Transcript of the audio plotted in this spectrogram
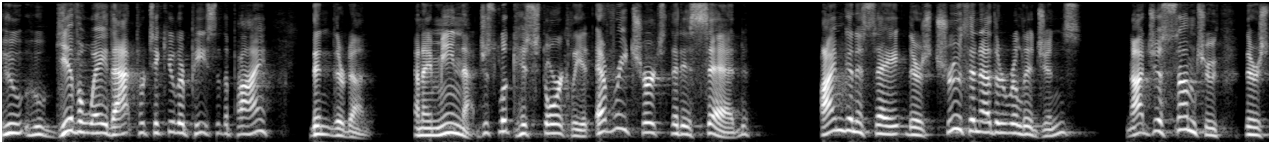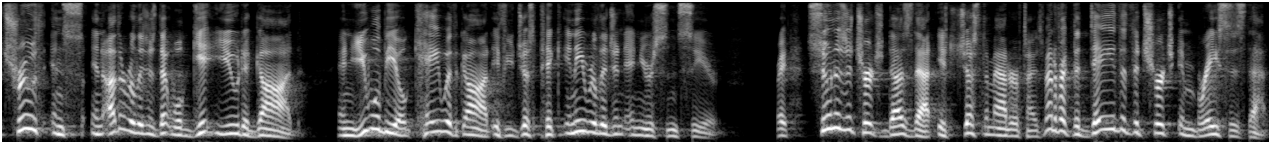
who, who give away that particular piece of the pie, then they're done. And I mean that. Just look historically at every church that has said, I'm going to say there's truth in other religions, not just some truth. There's truth in, in other religions that will get you to God. And you will be okay with God if you just pick any religion and you're sincere. Right? Soon as a church does that, it's just a matter of time. As a matter of fact, the day that the church embraces that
